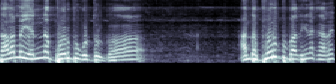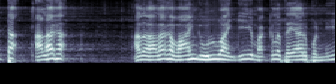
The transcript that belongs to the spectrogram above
தலைமை என்ன பொறுப்பு கொடுத்துருக்கோ அந்த பொறுப்பு பார்த்தீங்கன்னா கரெக்டாக அழகாக அதை அழகாக வாங்கி உள்வாங்கி மக்களை தயார் பண்ணி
